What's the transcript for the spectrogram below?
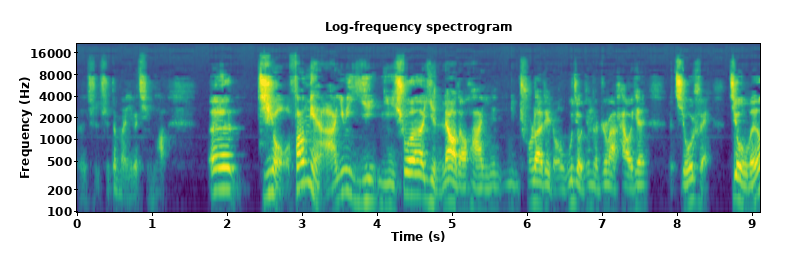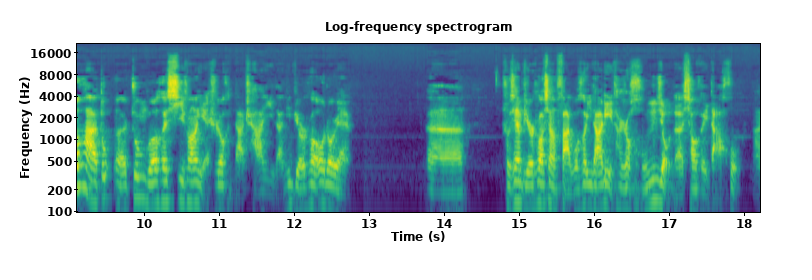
呃，是是这么一个情况，呃。酒方面啊，因为饮你说饮料的话，你你除了这种无酒精的之外，还有一些酒水。酒文化东呃中国和西方也是有很大差异的。你比如说欧洲人，呃，首先比如说像法国和意大利，它是红酒的消费大户啊。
